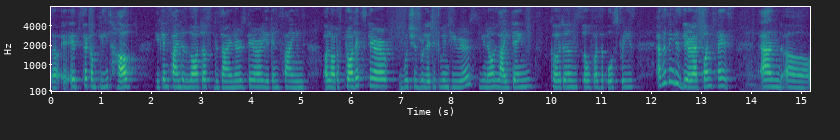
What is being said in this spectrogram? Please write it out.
A, it's a complete hub. You can find a lot of designers there. You can find a lot of products there, which is related to interiors. You know, lighting, curtains, sofas, upholsteries. Everything is there at one place, and uh,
